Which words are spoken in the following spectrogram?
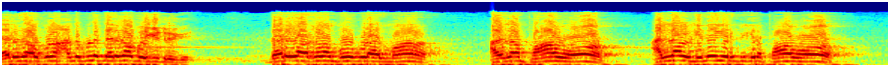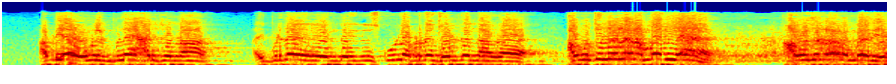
தர்காவுக்குலாம் அந்த பிள்ளை தர்கா போய்கிட்டு இருக்கு. தர்காக்கெல்லாம் போக கூடாதுமா அதுதான் பாவம். அல்லாவுக்கு இணை கற்பிக்கிற பாவம். அப்படியா உங்களுக்கு பிள்ளை யாரு சொன்னா? இப்படிதான் இந்த இது ஸ்கூல்ல அப்படிதான் சொல்லி தந்தாங்க அவங்க சொல்லல நம்பாதிய அவங்க சொல்லலாம் நம்பாதிய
